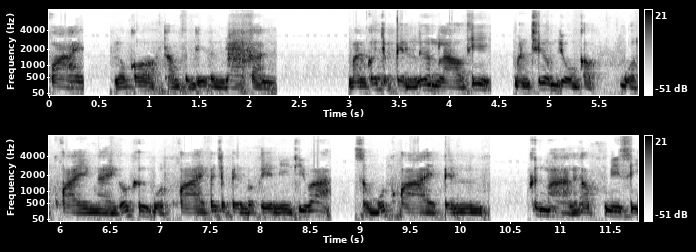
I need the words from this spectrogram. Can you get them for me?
ควาย แล้วก็ทำสนธิสัญญากัน มันก็จะเป็นเรื่องราวที่มันเชื่อมโยงกับบวชควายยังไง ก็คือบวชควายก็จะเป็นประเพณีที่ว่าสมมุติควายเป็นขึ้นมานะครับ มีสี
